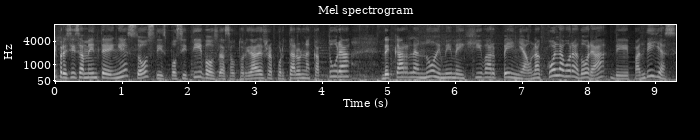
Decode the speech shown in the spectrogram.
Y precisamente en estos dispositivos las autoridades reportaron la captura de Carla Noemí Mengíbar Peña, una colaboradora de pandillas.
